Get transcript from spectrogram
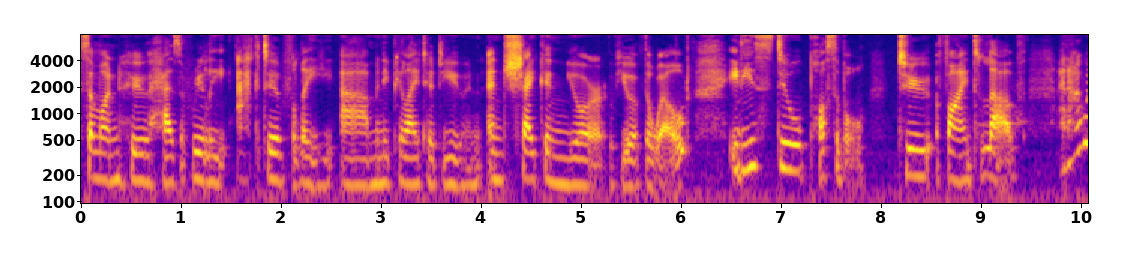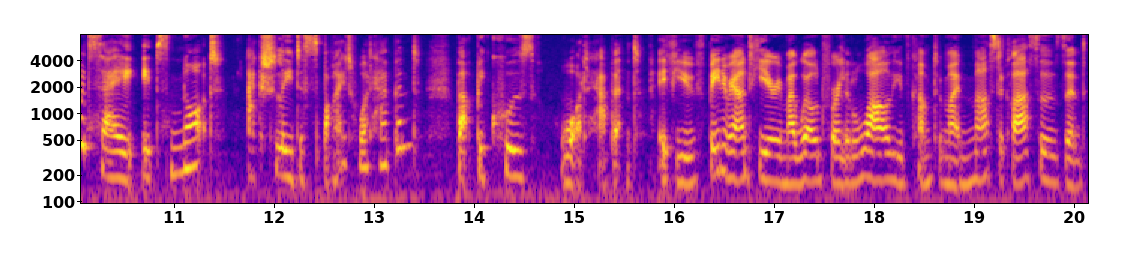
someone who has really actively uh, manipulated you and, and shaken your view of the world. It is still possible to find love. And I would say it's not actually despite what happened, but because what happened. If you've been around here in my world for a little while, you've come to my masterclasses and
